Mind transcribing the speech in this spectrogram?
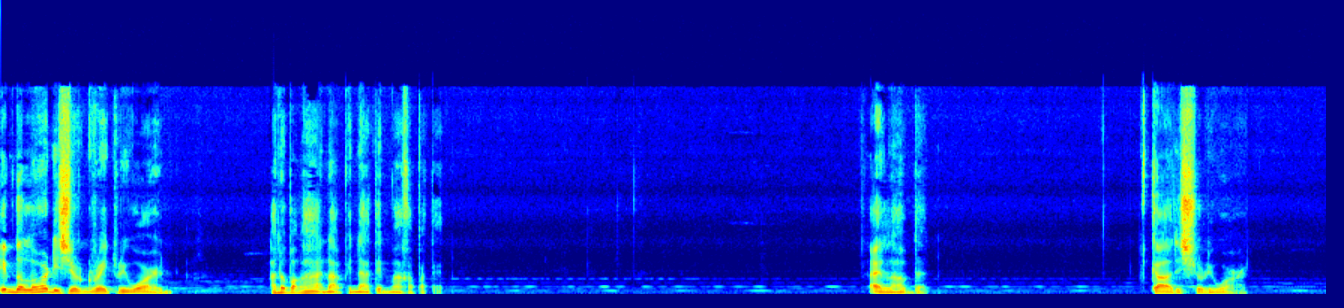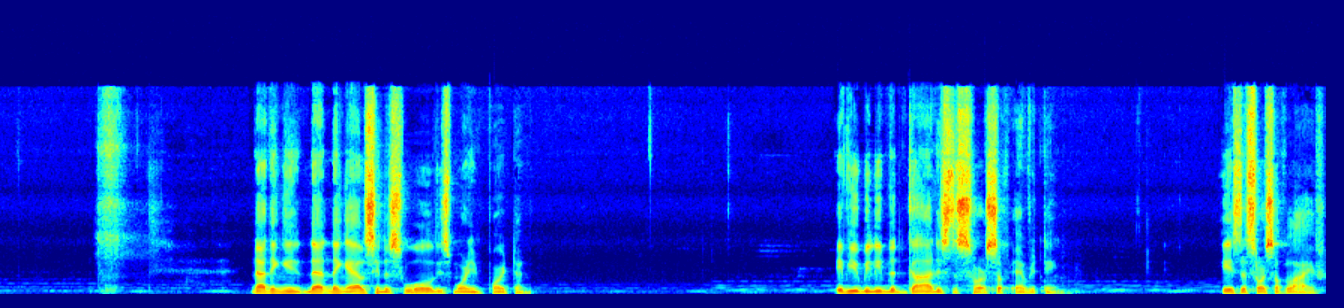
If the Lord is your great reward, ano bang hahanapin natin mga kapatid? I love that. God is your reward. Nothing, nothing else in this world is more important. If you believe that God is the source of everything, He is the source of life,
